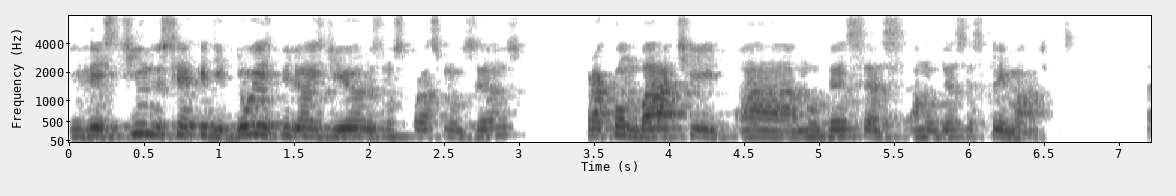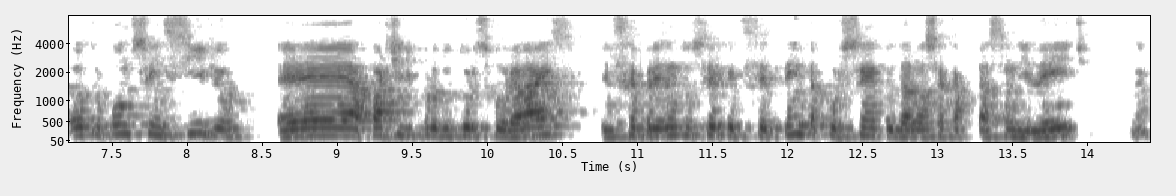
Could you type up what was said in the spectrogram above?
investindo cerca de 2 bilhões de euros nos próximos anos para combate a mudanças, a mudanças climáticas. Outro ponto sensível é a parte de produtores rurais, eles representam cerca de 70% da nossa captação de leite. Né?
